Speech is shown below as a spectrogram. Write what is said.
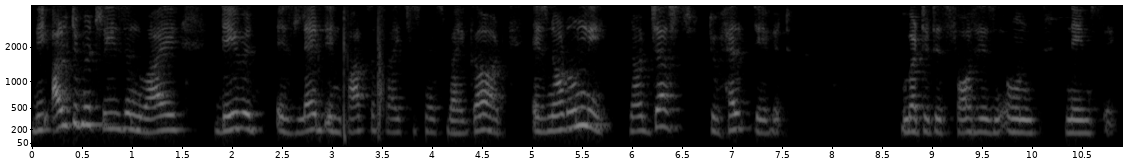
The ultimate reason why David is led in paths of righteousness by God is not only, not just to help David, but it is for his own namesake.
